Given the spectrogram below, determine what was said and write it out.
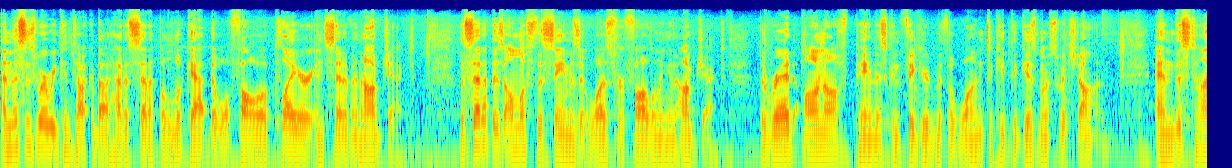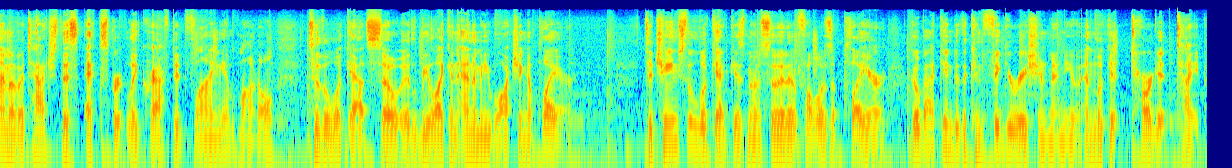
and this is where we can talk about how to set up a look at that will follow a player instead of an object. The setup is almost the same as it was for following an object. The red on-off pin is configured with a 1 to keep the gizmo switched on. And this time I've attached this expertly crafted flying imp model to the look at so it'll be like an enemy watching a player. To change the look at gizmo so that it follows a player, go back into the configuration menu and look at target type.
